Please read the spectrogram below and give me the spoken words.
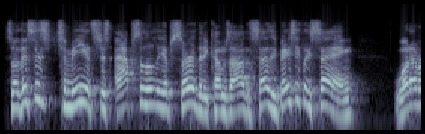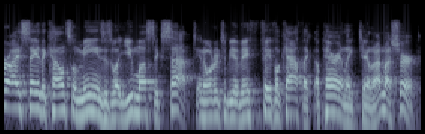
So this is to me, it's just absolutely absurd that he comes out and says he's basically saying, whatever I say the council means is what you must accept in order to be a faithful Catholic. Apparently, Taylor, I'm not sure.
